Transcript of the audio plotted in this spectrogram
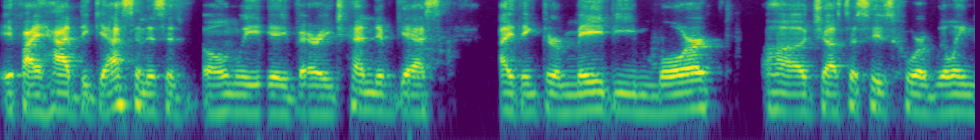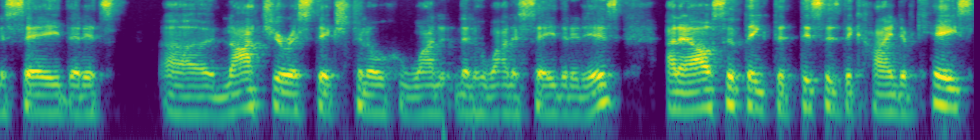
If I had to guess, and this is only a very tentative guess, I think there may be more uh, justices who are willing to say that it's uh, not jurisdictional who want than who want to say that it is. And I also think that this is the kind of case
